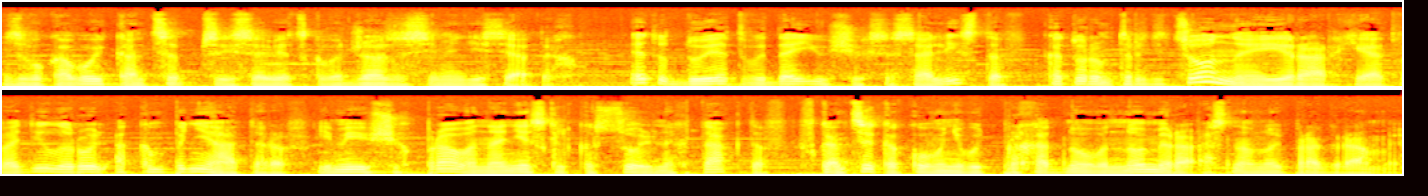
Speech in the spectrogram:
звуковой концепции советского джаза 70-х. Это дуэт выдающихся солистов, которым традиционная иерархия отводила роль аккомпаниаторов, имеющих право на несколько сольных тактов в конце какого-нибудь проходного номера основной программы.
